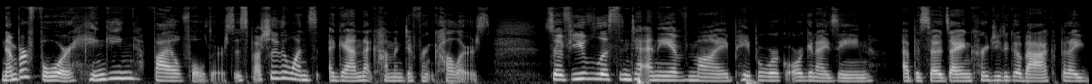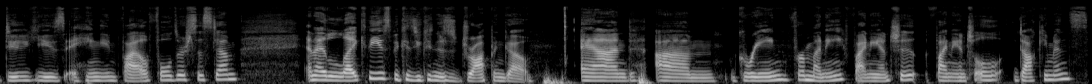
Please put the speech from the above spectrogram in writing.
Number four, hanging file folders, especially the ones, again, that come in different colors. So if you've listened to any of my paperwork organizing episodes, I encourage you to go back, but I do use a hanging file folder system. And I like these because you can just drop and go. And um, green for money, financial financial documents.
